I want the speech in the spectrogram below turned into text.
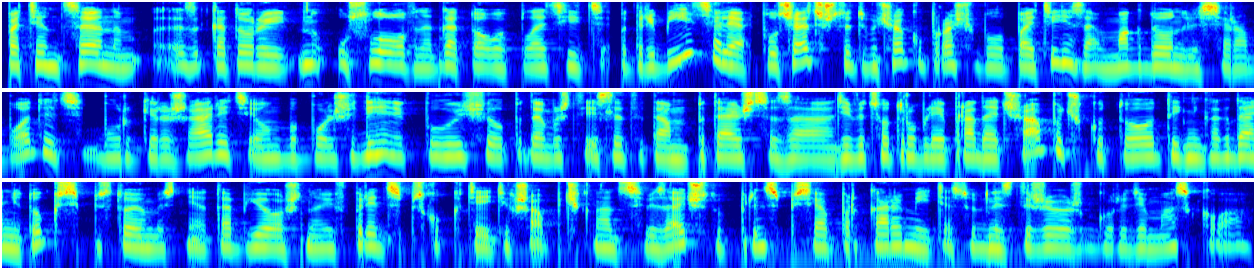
по тем ценам, за которые, ну, условно готовы платить потребители, получается, что этому человеку проще было пойти, не знаю, в Макдональдсе работать, бургеры жарить, и он бы больше денег получил, потому что если ты там пытаешься за 900 рублей продать шапочку, то ты никогда не только себестоимость не отобьешь, но и, в принципе, сколько тебе этих шапочек надо связать, чтобы, в принципе, себя прокормить, особенно если ты живешь в городе Москва.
